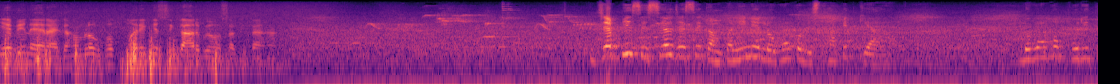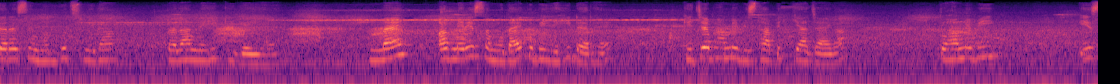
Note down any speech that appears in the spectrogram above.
ये भी नहीं रहेगा। हम लोग भुखमरी के शिकार भी हो सकते हैं। जब भी सीसीएल जैसे कंपनी ने लोगों को विस्थापित किया है, लोगों को पूरी तरह से मूलभूत सुविधा प्रदान नहीं की गई है। मैं और मेरे समुदाय को भी यही डर है कि जब हमें विस्थापित किया जाएगा तो हमें भी इस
